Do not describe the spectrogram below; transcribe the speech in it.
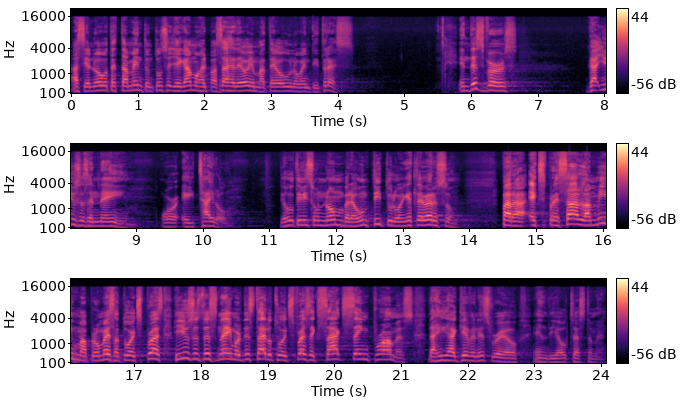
hacia el Nuevo Testamento, entonces llegamos al pasaje de hoy en Mateo 1:23. In this verse, God uses a name or a title. Dios utiliza un nombre o un título en este verso para expresar la misma promesa, to express. He uses this name or this title to express exact same promise that he had given Israel in the Old Testament.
